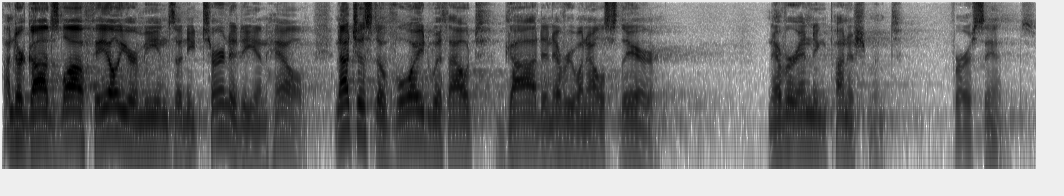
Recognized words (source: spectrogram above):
Under God's law, failure means an eternity in hell, not just a void without God and everyone else there, never ending punishment for our sins.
